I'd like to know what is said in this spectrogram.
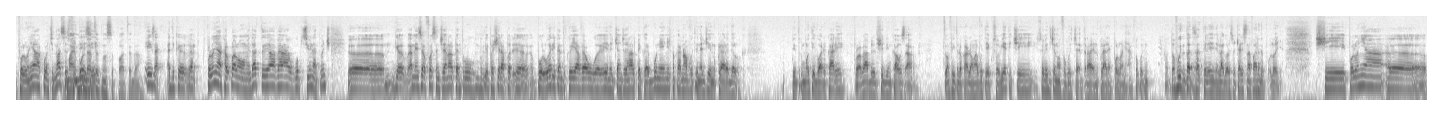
Polonia a continuat să Mai studeze. mult de atât nu se poate, da. Exact. Adică Polonia a calculat la un moment dat, avea opțiuni atunci, uh, că amenzii au fost în general pentru depășirea uh, poluării, pentru că ei aveau uh, energia în general pe cărbune, ei nici măcar nu au avut energie nucleară deloc. Dintr-un motiv oarecare, probabil și din cauza conflictele care le-au avut ei cu sovieticii. Sovieticii nu au făcut centrale nucleare în Polonia. Au făcut, au făcut în toate statele din lagărul socialist, în afară de Polonia. Și Polonia uh,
